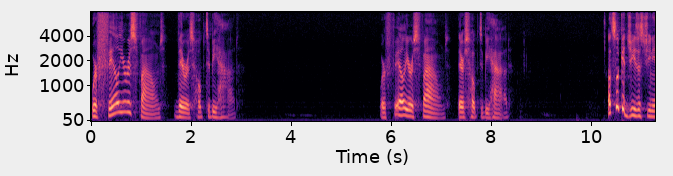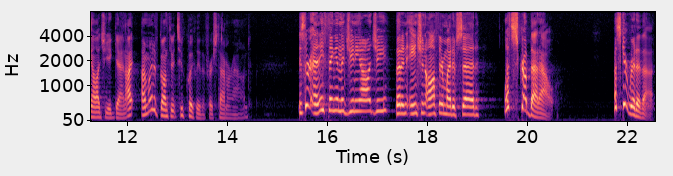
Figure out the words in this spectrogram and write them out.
where failure is found, there is hope to be had. Where failure is found, there's hope to be had. Let's look at Jesus' genealogy again. I, I might have gone through it too quickly the first time around. Is there anything in the genealogy that an ancient author might have said, let's scrub that out? Let's get rid of that.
